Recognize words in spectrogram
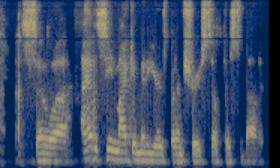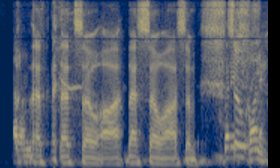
so uh, I haven't seen Mike in many years, but I'm sure he's still pissed about it. I That, that's so aw- that's so awesome. but so it's funny.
